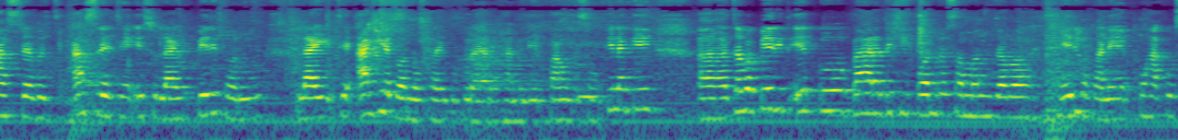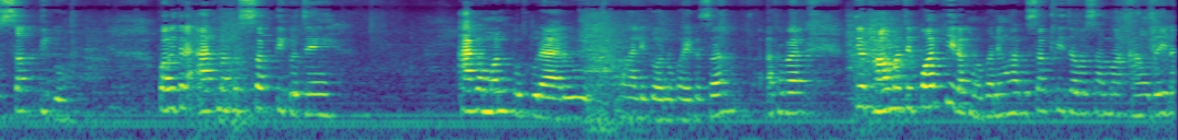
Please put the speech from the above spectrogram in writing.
आश्रय आश्रय चाहिँ यसुलाई प्रेरितहरूलाई चाहिँ आज्ञा गर्नुभएको कुराहरू हामीले पाउँदछौँ। किनकि अ, जब प्रेरित एकको बाह्रदेखि पन्ध्रसम्म जब हेऱ्यौँ भने उहाँको शक्तिको पवित्र आत्माको शक्तिको चाहिँ आगमनको कुराहरू उहाँले गर्नुभएको छ। अथवा त्यो ठाउँमा चाहिँ पर्खिराख्नु भने उहाँको शक्ति जबसम्म आउँदैन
